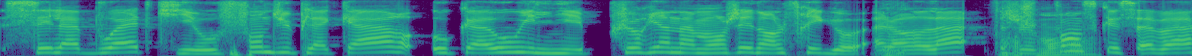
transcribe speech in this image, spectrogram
c'est la boîte qui est au fond du placard au cas où il n'y ait plus rien à manger dans le frigo. Alors là, je pense que ça va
